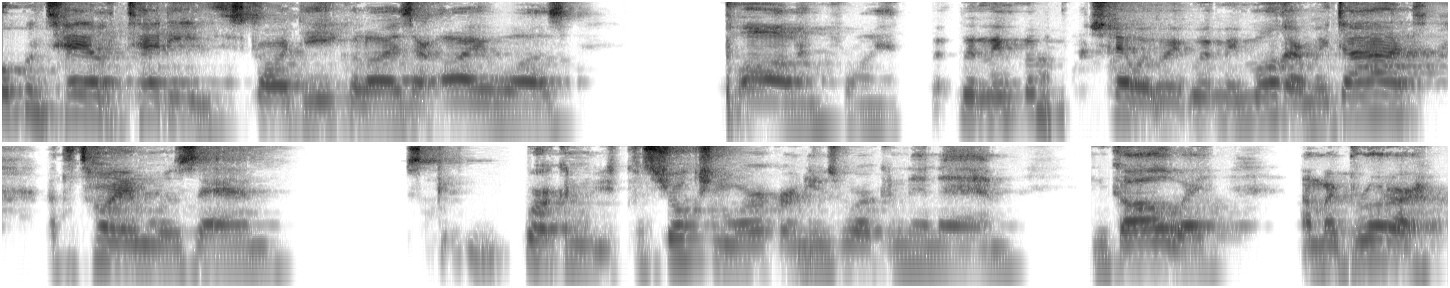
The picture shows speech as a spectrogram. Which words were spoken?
Up until Teddy scored the equaliser, I was bawling, crying. With, me, with, with, my mother, my dad at the time was um, working construction worker, and he was working in um, in Galway. And my brother,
